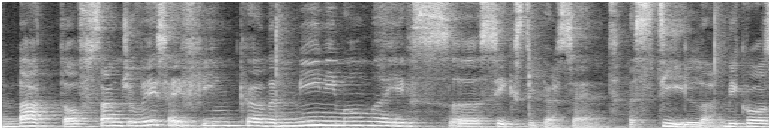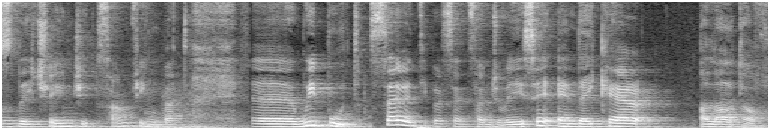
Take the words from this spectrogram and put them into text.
But of Sangiovese, I think uh, the minimum is uh, 60% still, because they changed something, but uh, we put 70% Sangiovese, and I care a lot of,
